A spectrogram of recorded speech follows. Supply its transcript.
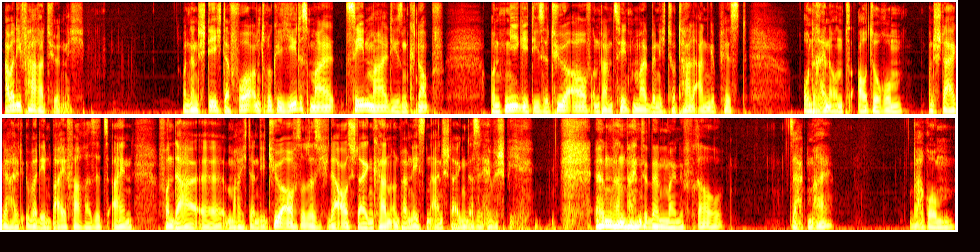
aber die Fahrertür nicht. Und dann stehe ich davor und drücke jedes Mal zehnmal diesen Knopf und nie geht diese Tür auf und beim zehnten Mal bin ich total angepisst und renne ums Auto rum und steige halt über den Beifahrersitz ein. Von da äh, mache ich dann die Tür auf, sodass ich wieder aussteigen kann und beim nächsten Einsteigen dasselbe Spiel. Irgendwann meinte dann meine Frau, sag mal, warum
